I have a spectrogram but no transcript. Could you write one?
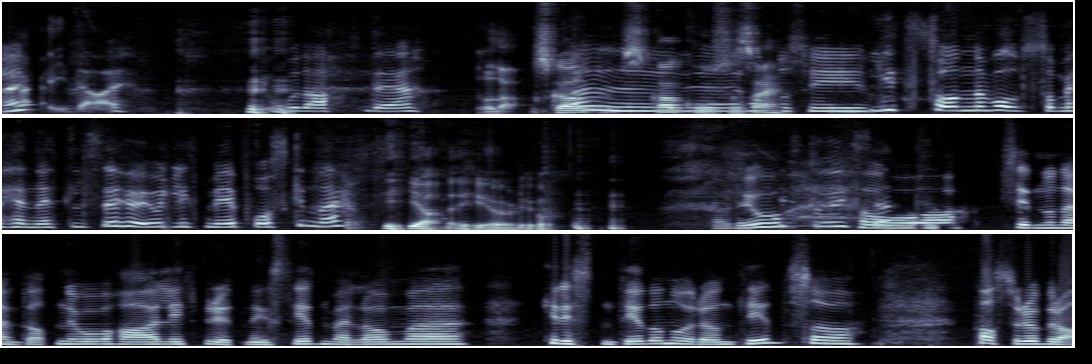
Nei da. Jo da, det Jo da, skal, skal kose seg. Si, Litt sånn voldsomme henrettelser hører jo litt med i påsken, det. Ja, det gjør det jo. det jo. Og siden du nevnte at den jo har litt brytningstid mellom uh, kristentid og norrøn tid, så passer det jo bra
